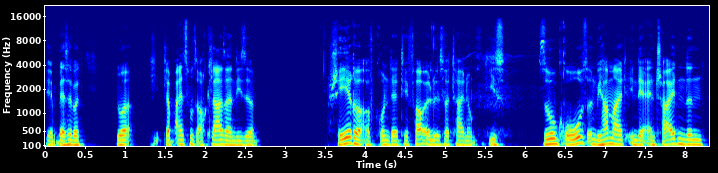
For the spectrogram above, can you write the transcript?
äh, besser wird. Nur, ich glaube, eins muss auch klar sein, diese Schere aufgrund der TV-Erlösverteilung, die ist so groß und wir haben halt in der entscheidenden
